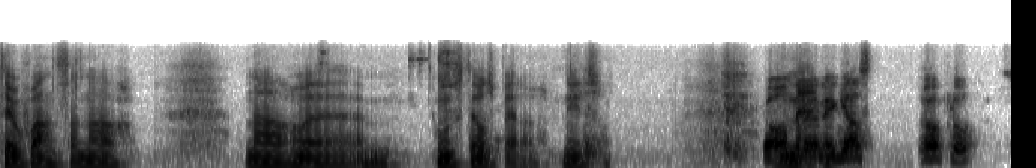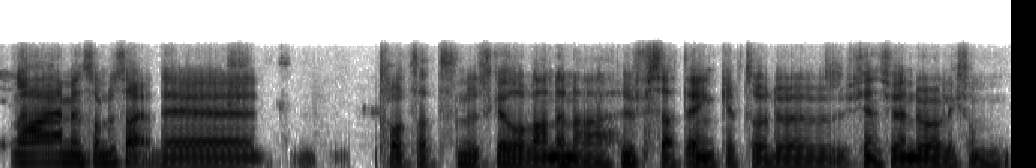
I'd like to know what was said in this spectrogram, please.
tog chansen när, när eh, hon storspelade, Nilsson. Ja men, men den är ganska, ja förlåt. Nej men som du säger, det, trots att nu Skuru vann denna hyfsat enkelt så det känns ju ändå liksom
